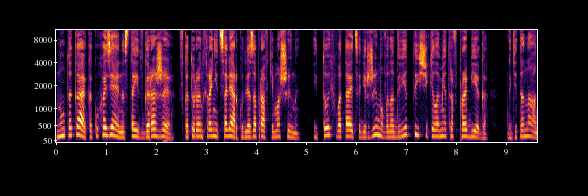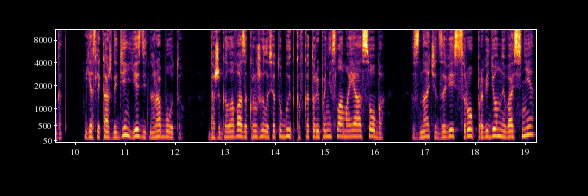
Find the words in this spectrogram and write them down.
Ну, такая, как у хозяина стоит в гараже, в которой он хранит солярку для заправки машины. И той хватает содержимого на 2000 километров пробега, где-то на год. Если каждый день ездить на работу. Даже голова закружилась от убытков, которые понесла моя особа. Значит, за весь срок, проведенный во сне,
